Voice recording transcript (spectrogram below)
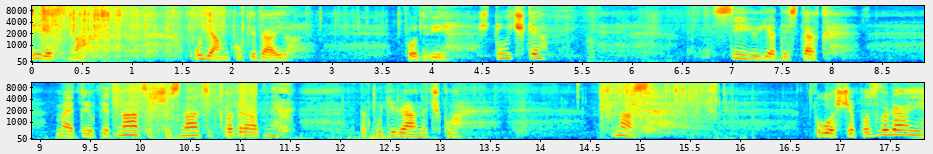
і рясна. У ямку кидаю по дві штучки. Сію я десь так метрів 15-16 квадратних таку діляночку. Нас площа дозволяє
